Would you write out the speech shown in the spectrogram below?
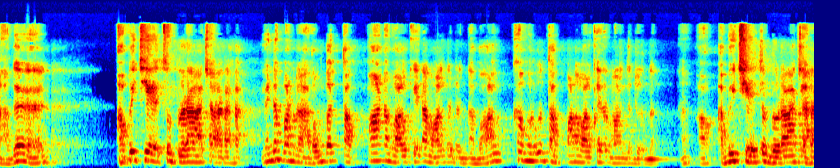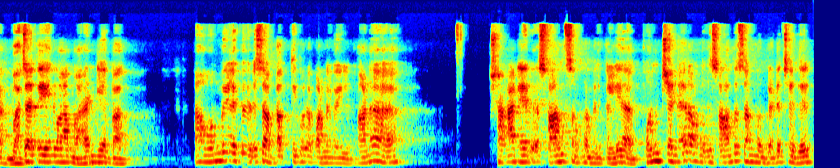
ஆக அபிச்சேத்து துராச்சாரக. என்ன பண்ணா ரொம்ப தப்பான வாழ்க்கை தான் வாழ்ந்துட்டு இருந்தேன். வாழ்க்கை முழுவதும் தப்பான வாழ்க்கை தான் வாழ்ந்துட்டு இருந்தேன். அ- அபிச்சேத்து துராச்சாரம் பஜதேவா மரண்யபா. நான் உண்மையில பெருசா பக்தி கூட பண்ணவே இல்லை. ஆனா ஷா நேர சாது சங்கம் இருக்கு இல்லையா? கொஞ்ச நேரம் அவனுக்கு சாத சங்கம் கிடைச்சது.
